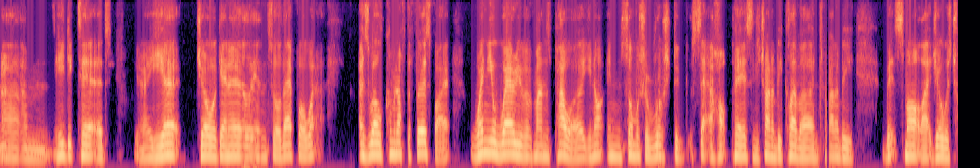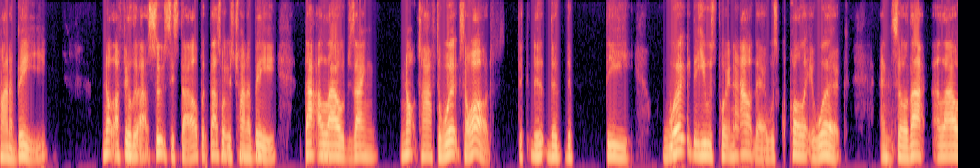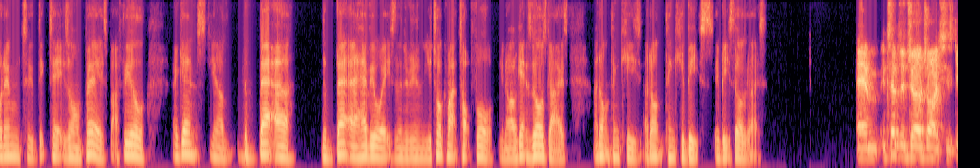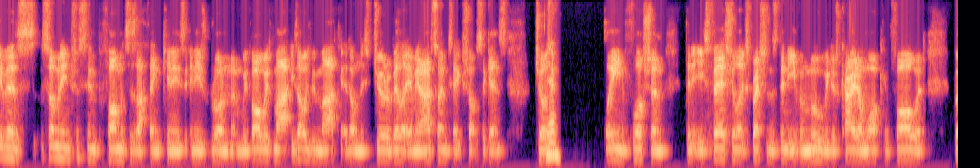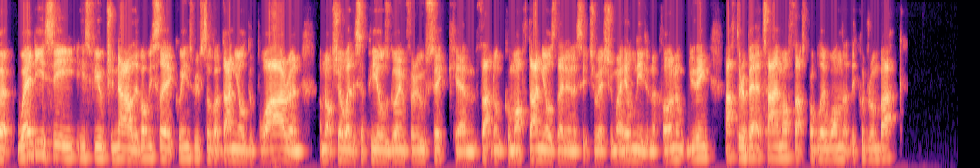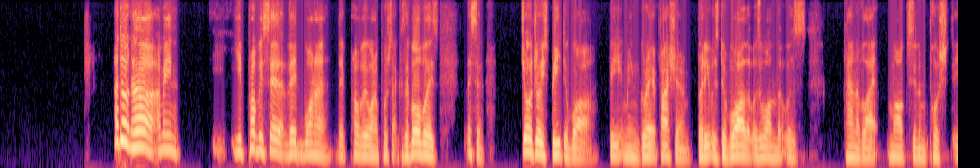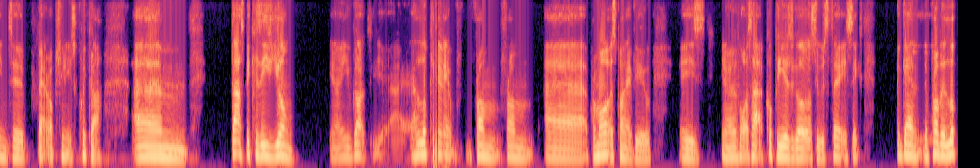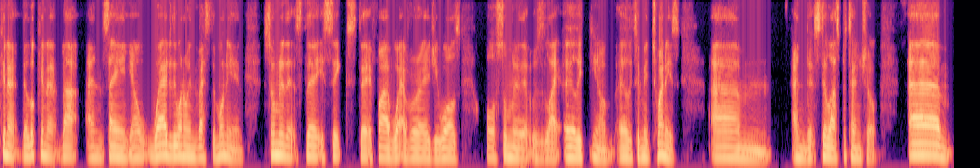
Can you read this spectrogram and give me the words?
Mm. Um, he dictated. You know, he hurt Joe again early, and so therefore, when, as well, coming off the first fight, when you're wary of a man's power, you're not in so much a rush to set a hot pace, and you're trying to be clever and trying to be a bit smart, like Joe was trying to be. Not that I feel that that suits his style, but that's what he was trying to be. That allowed Zhang not to have to work so hard. The the the the, the work that he was putting out there was quality work and so that allowed him to dictate his own pace. But I feel against you know the better the better heavyweights in the division, you're talking about top four. You know, against those guys, I don't think he's I don't think he beats he beats those guys. Um, in terms of Joe Joyce, he's given us so many interesting performances. I think in his in his run, and we've always mar- he's always been marketed on this durability. I mean, I saw him take shots against Joseph clean flush and then his facial expressions didn't even move. He just carried on walking forward. But where do you see his future now? They've obviously at Queens we've still got Daniel Dubois, and I'm not sure where this appeal's going for Usyk. Um, if that don't come off, Daniel's then in a situation where he'll need an opponent. Do you think after a bit of time off, that's probably one that they could run back? I don't know. I mean, you'd probably say that they'd want to. They'd probably want to push that because they've always listen. Joe Joyce beat Dubois beat him in great fashion, but it was Dubois that was one that was kind of like marketed and pushed into better opportunities quicker. Um, that's because he's young. You know, you've got looking at it from from uh, a promoter's point of view is you know what's that? A couple of years ago, so he was thirty six. Again, they're probably looking at they're looking at that and saying, you know, where do they want to invest the money in? Somebody that's 36, 35, whatever age he was, or somebody that was like early, you know, early to mid twenties, um, and it still has potential. Um,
